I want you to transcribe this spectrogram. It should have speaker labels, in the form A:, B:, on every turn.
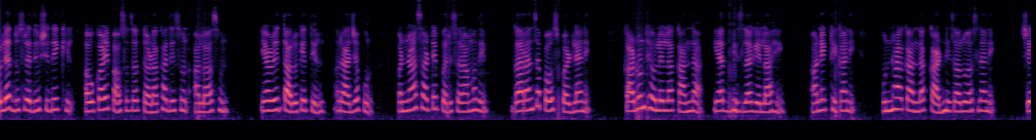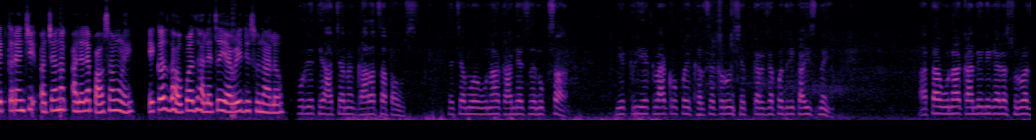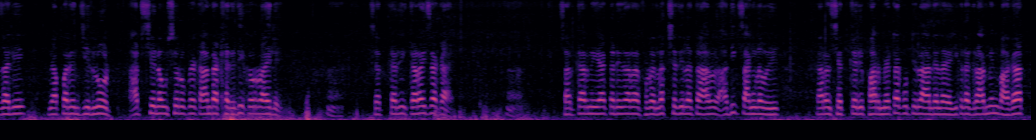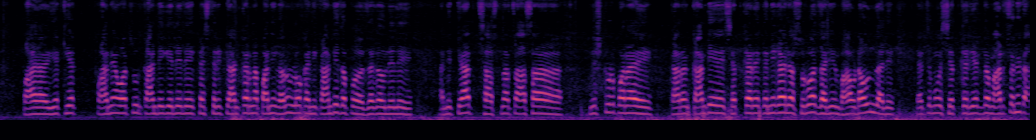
A: येवल्यात दुसऱ्या दिवशी देखील अवकाळी पावसाचा तडाखा दिसून आला असून यावेळी तालुक्यातील राजापूर पन्हाळसाटे परिसरामध्ये गारांचा पाऊस पडल्याने काढून ठेवलेला कांदा यात भिजला गेला आहे. अनेक ठिकाणी उन्हाळ कांदा काढणी चालू असल्याने शेतकऱ्यांची अचानक आलेल्या पावसामुळे एकच धावपळ झाल्याचं यावेळी दिसून आलं.
B: येथे अचानक गाराचा पाऊस. त्याच्यामुळे उन्हाळ कांद्याचं नुकसान. एकरी एक लाख रुपये खर्च करून शेतकऱ्याच्या पदरी काहीच नाही. आता उन्हा कांदे निघायला सुरुवात झाली. व्यापाऱ्यांची लोट आठशे नऊशे रुपये कांदा खरेदी करून राहिले. शेतकरी करायचं काय? सरकारने याकडे जरा थोडं लक्ष दिलं तर अधिक चांगलं होईल. कारण शेतकरी फार मेटाकुटीला आलेला आहे. इकडं ग्रामीण भागात पा एक एक पाण्या वाचून कांदे गेलेले कस तरी टँकरना पाणी घालून लोकांनी कांदे जप जगवलेले. आणि त्यात शासनाचा असा निष्ठुरपणा आहे. कारण कांदे शेतकऱ्याकडे निघायला सुरुवात झाली भाव डाऊन झाले. त्याच्यामुळे शेतकरी एकदम अडचणीत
